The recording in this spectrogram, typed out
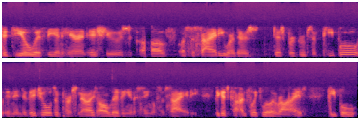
to deal with the inherent issues of a society where there's disparate groups of people and individuals and personalities all living in a single society. Because conflict will arise, people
